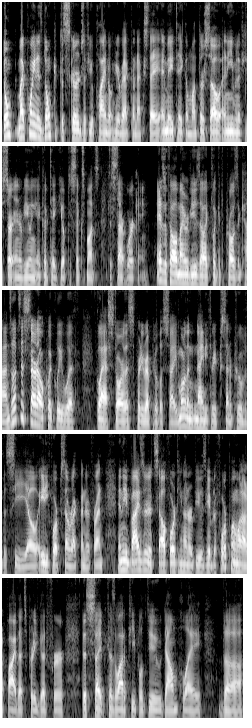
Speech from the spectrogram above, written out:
don't my point is don't get discouraged if you apply and don't hear back the next day. It may take a month or so and even if you start interviewing it could take you up to six months to start working. As with all of my reviews i like to look at the pros and cons. Let's just start out quickly with glassdoor. This is a pretty reputable site. More than 93% approve of the ceo 84% recommended a friend. And the advisor itself 1400 reviews gave it a 4.1 out of 5 that's pretty good for this site because a lot of people do downplay the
